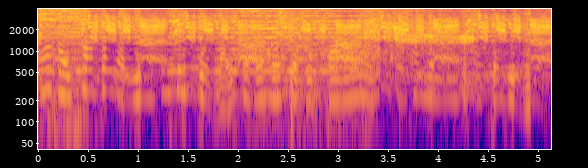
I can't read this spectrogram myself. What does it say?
ถ้าใครชอบก็อย่าลืมที่จะกดไลค์กดแชร์กดติดตามด้วยอย่าลืมกดกระดิ่ง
